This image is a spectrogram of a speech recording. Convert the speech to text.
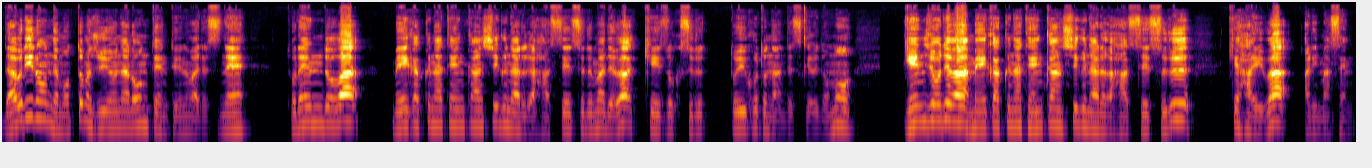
ダウ理論で最も重要な論点というのはですね、トレンドは明確な転換シグナルが発生するまでは継続するということなんですけれども、現状では明確な転換シグナルが発生する気配はありません。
